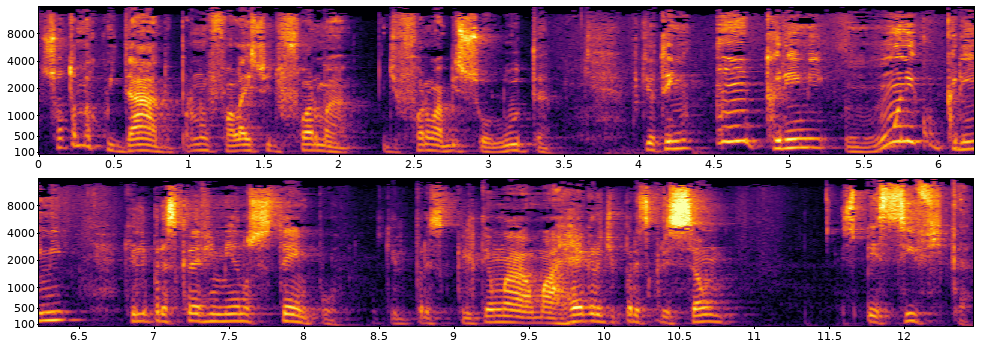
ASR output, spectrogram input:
Só toma cuidado para não falar isso de forma, de forma absoluta, porque eu tenho um crime, um único crime, que ele prescreve menos tempo, que ele, que ele tem uma, uma regra de prescrição específica,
